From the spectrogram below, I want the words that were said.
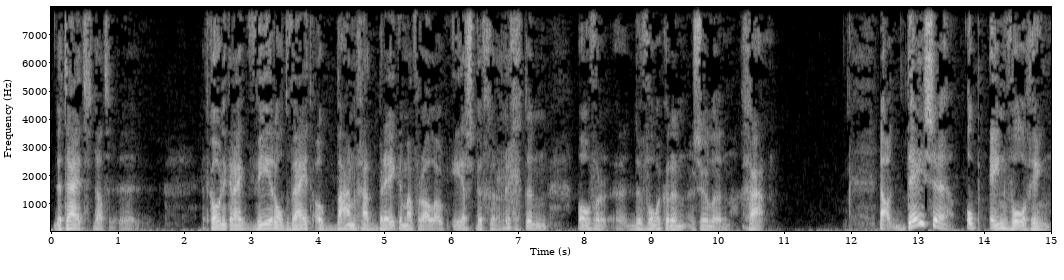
de tijd dat uh, het koninkrijk wereldwijd ook baan gaat breken, maar vooral ook eerst de gerichten over eh, de volkeren zullen gaan. Nou, deze opeenvolging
